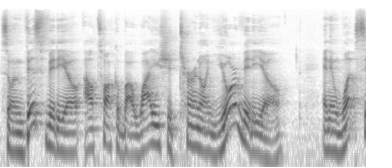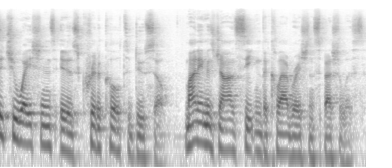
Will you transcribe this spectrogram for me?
So in this video, I'll talk about why you should turn on your video and in what situations it is critical to do so. My name is John Seaton, the Collaboration Specialist.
